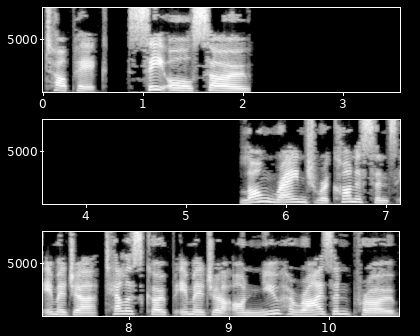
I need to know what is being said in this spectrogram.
Topic See also Long-range reconnaissance imager telescope imager on New Horizon probe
